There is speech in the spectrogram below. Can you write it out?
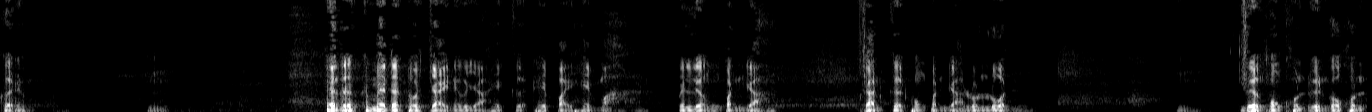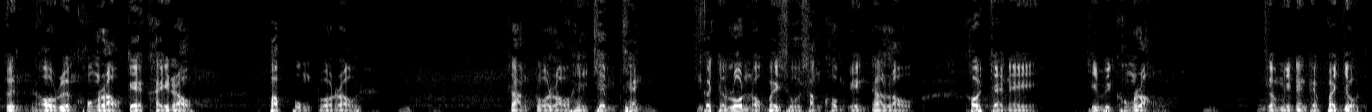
เกิดแต่ แม้แต่ตัวใจนี่ก็อยากให้เกิดให้ไปให้มา เป็นเรื่องของปัญญา การเกิดของปัญญาล้วนๆเรื่องของคนอื่นก็คนอื่น เอาเรื่องของเราแก้ไขเรา ปรับปรุงตัวเรา สร้างตัวเราให้เข้มแข็ง ก็จะล้นออกไปสู่สังคมเองถ้าเราเข้าใจในชีวิตของเราจะมีตั้งแต่ประโยชน์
